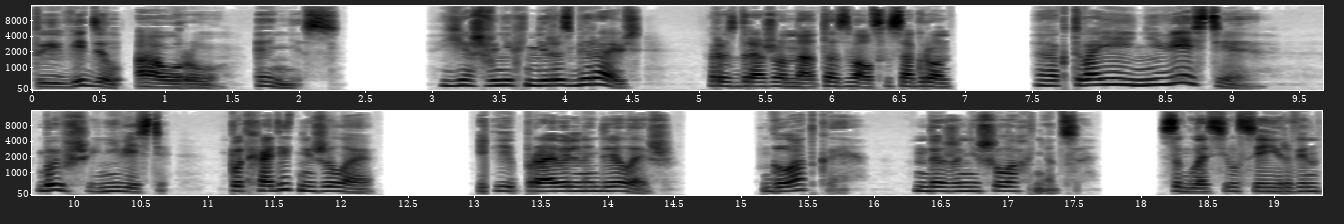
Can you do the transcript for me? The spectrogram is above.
Ты видел ауру Эннис? Я ж в них не разбираюсь, раздраженно отозвался Сагрон. А к твоей невесте, бывшей невесте, подходить не желаю. И правильно делаешь. Гладкая, даже не шелохнется, согласился Ирвин.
